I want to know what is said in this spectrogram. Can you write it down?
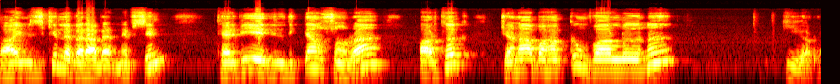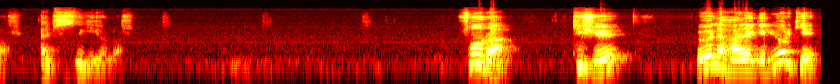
Daimi zikirle beraber nefsin terbiye edildikten sonra artık Cenab-ı Hakk'ın varlığını giyiyorlar. Elbisesini giyiyorlar. Sonra kişi öyle hale geliyor ki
